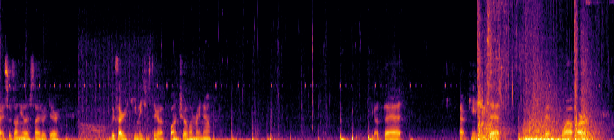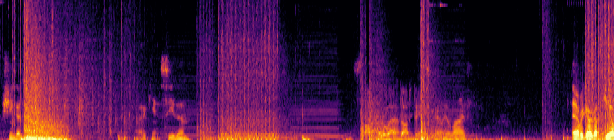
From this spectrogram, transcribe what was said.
Alright, so it's on the other side right there. Looks like our teammates just take out a bunch of them right now. We got that. I can't shoot that. Go ahead and pull out our machine gun now. I can't see them. Apparently alive. There we go, got the kill.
